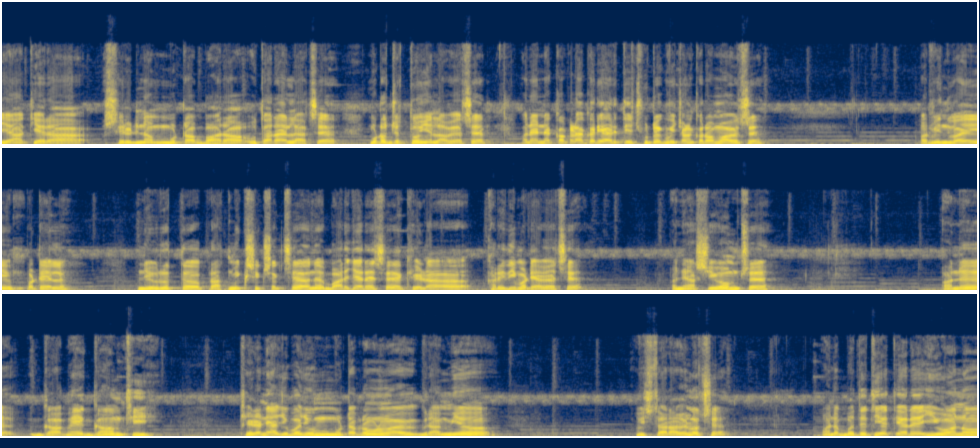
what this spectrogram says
ત્યાં અત્યારે આ શેરડીના મોટા ભારા ઉતારાયેલા છે. મોટો જથ્થો અહીંયા લાવ્યા છે અને એને કકડા કરી આ રીતે છૂટક વેચાણ કરવામાં આવે છે. અરવિંદભાઈ પટેલ નિવૃત્ત પ્રાથમિક શિક્ષક છે અને બારે જ્યારે છે ખેડા ખરીદી માટે આવ્યા છે. અને આ શિવમ છે. અને ગામે ગામથી ખેડાની આજુબાજુ મોટા પ્રમાણમાં ગ્રામ્ય વિસ્તાર આવેલો છે. અને બધેથી અત્યારે યુવાનો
